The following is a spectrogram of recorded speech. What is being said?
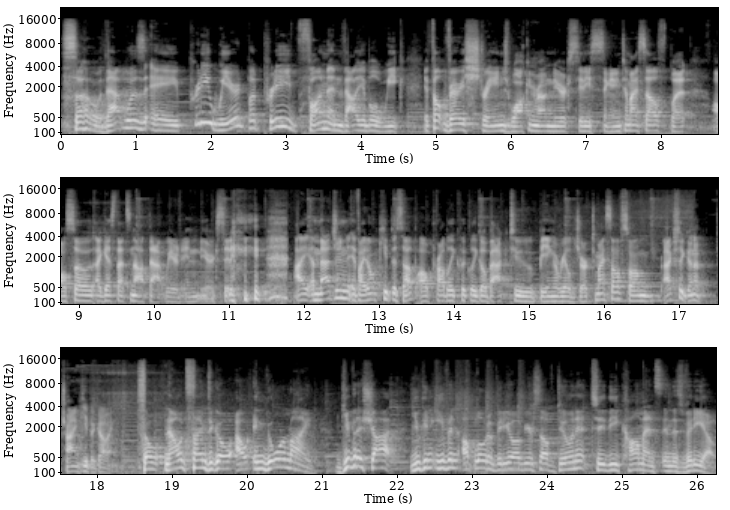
So that was a pretty weird but pretty fun and valuable week. It felt very strange walking around New York City singing to myself, but also, I guess that's not that weird in New York City. I imagine if I don't keep this up, I'll probably quickly go back to being a real jerk to myself, so I'm actually gonna try and keep it going. So now it's time to go out in your mind. Give it a shot. You can even upload a video of yourself doing it to the comments in this video.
